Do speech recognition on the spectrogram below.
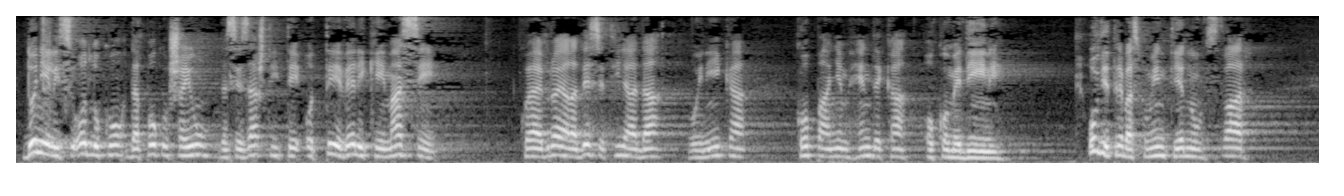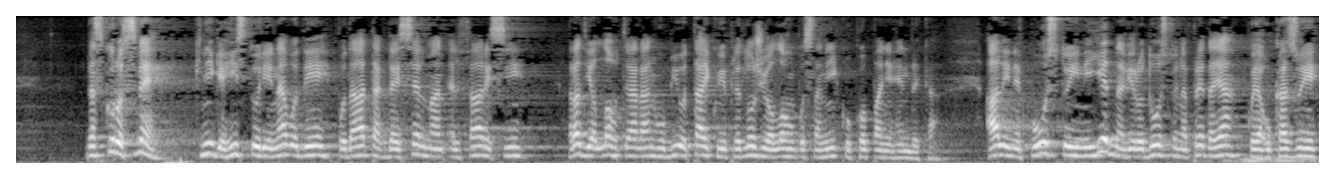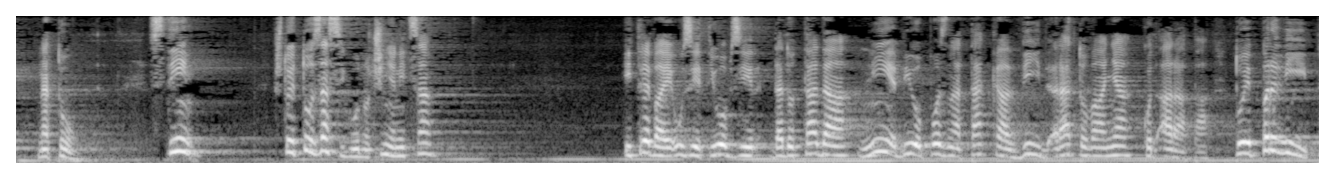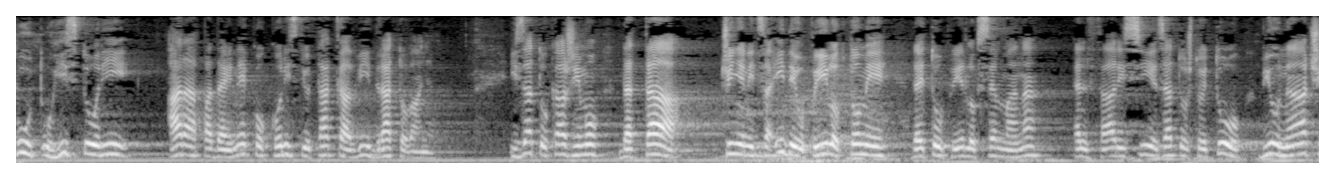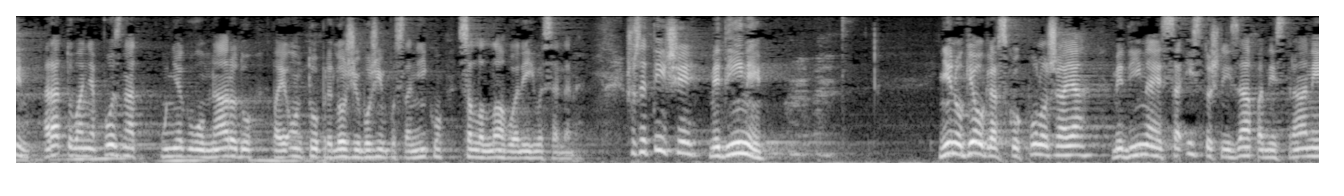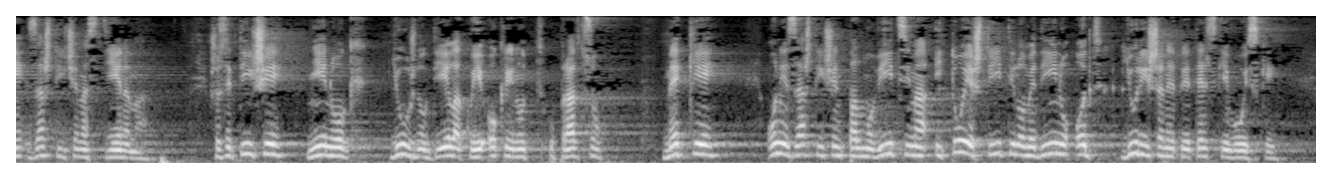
donijeli su odluku da pokušaju da se zaštite od te velike mase koja je brojala 10.000 vojnika kopanjem hendeka oko Medini. Ovdje treba spomenuti jednu stvar, da skoro sve knjige historije navode podatak da je Selman el Farisi radi Allahu ta'ala anhu bio taj koji je predložio Allahom poslaniku kopanje hendeka. Ali ne postoji ni jedna vjerodostojna predaja koja ukazuje na to. S tim što je to zasigurno činjenica i treba je uzeti u obzir da do tada nije bio poznat takav vid ratovanja kod Arapa. To je prvi put u historiji Arapa da je neko koristio takav vid ratovanja. I zato kažemo da ta činjenica ide u prilog tome da je to prijedlog Selmana El Farisije, zato što je to bio način ratovanja poznat u njegovom narodu, pa je on to predložio Božim poslaniku, sallallahu alaihi wasallam. Što se tiče Medine, njenog geografskog položaja, Medina je sa istočne i zapadne strane zaštićena stijenama. Što se tiče njenog južnog dijela koji je okrenut u pravcu Mekke, on je zaštićen palmovicima i to je štitilo Medinu od jurišane neprijateljske vojske.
